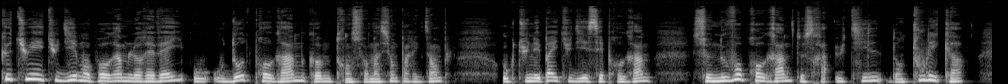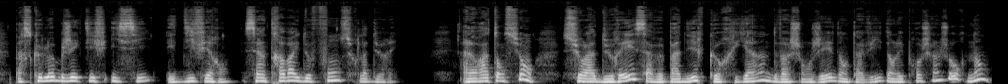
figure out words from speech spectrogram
que tu aies étudié mon programme Le Réveil ou, d'autres programmes comme Transformation par exemple, ou que tu n'aies pas étudié ces programmes, ce nouveau programme te sera utile dans tous les cas parce que l'objectif ici est différent. C'est un travail de fond sur la durée. Alors attention, sur la durée, ça ne veut pas dire que rien ne va changer dans ta vie dans les prochains jours, non.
